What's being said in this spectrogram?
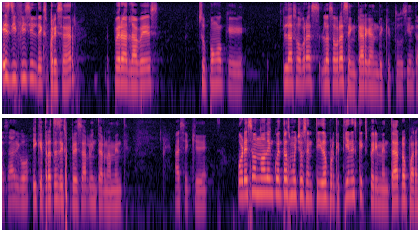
es difícil de expresar, pero a la vez supongo que las obras las obras se encargan de que tú sientas algo y que trates de expresarlo internamente. Así que por eso no le encuentras mucho sentido porque tienes que experimentarlo para,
